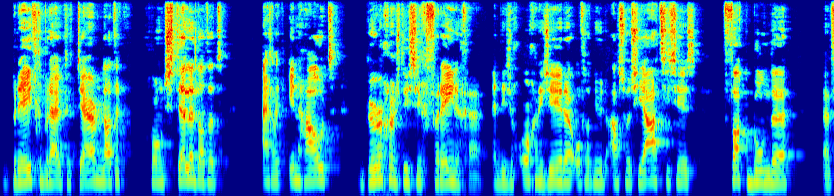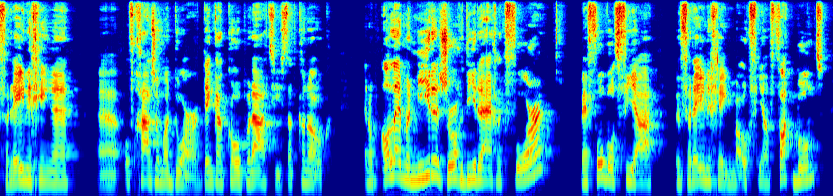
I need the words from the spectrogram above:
breed gebruikte term. Laat ik gewoon stellen dat het eigenlijk inhoudt burgers die zich verenigen en die zich organiseren, of dat nu een associaties is, vakbonden, uh, verenigingen, uh, of ga zo maar door. Denk aan coöperaties, dat kan ook. En op allerlei manieren zorgen die er eigenlijk voor, bijvoorbeeld via een vereniging, maar ook via een vakbond,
